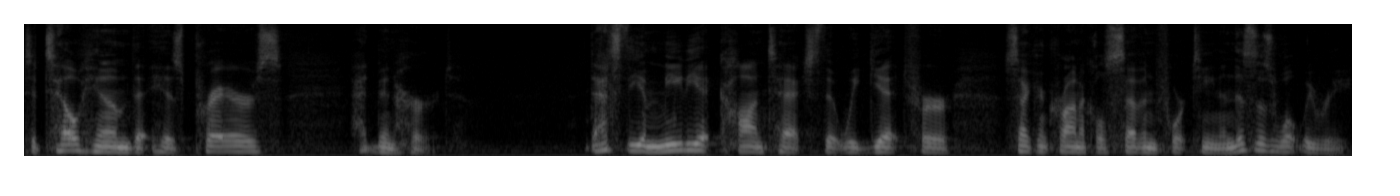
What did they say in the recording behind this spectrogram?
to tell him that his prayers had been heard. That's the immediate context that we get for Second Chronicles 7:14, and this is what we read.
